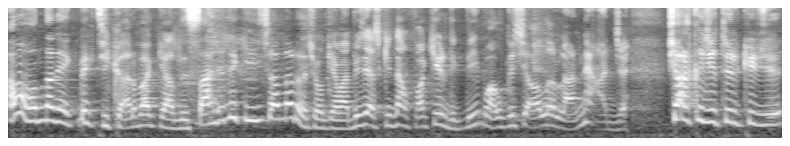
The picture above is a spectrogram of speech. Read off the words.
Ama ondan ekmek çıkarmak yalnız. Sahnedeki insanlar da çok yaman. Biz eskiden fakirdik deyip alkışı alırlar. Ne acı. Şarkıcı, türkücü,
